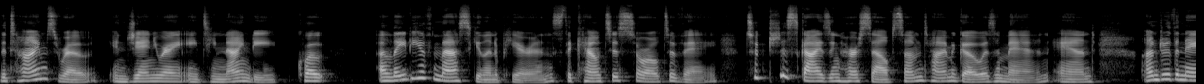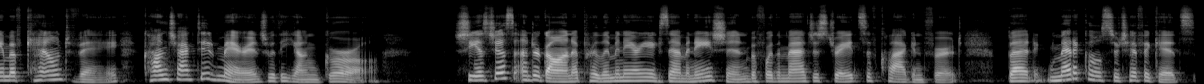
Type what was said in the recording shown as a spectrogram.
The Times wrote in January 1890, quote, a lady of masculine appearance, the Countess Sarolta Vay, took to disguising herself some time ago as a man and, under the name of Count Vay, contracted marriage with a young girl. She has just undergone a preliminary examination before the magistrates of Klagenfurt, but medical certificates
